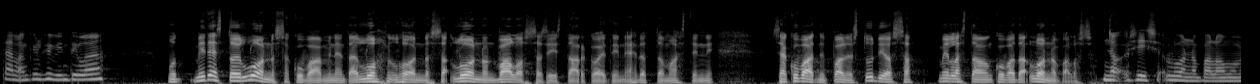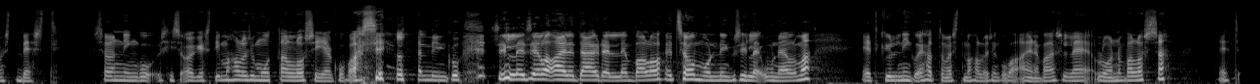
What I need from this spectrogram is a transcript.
Täällä on kyllä hyvin tilaa. Mutta miten toi luonnossa kuvaaminen, tai luon, luonnossa, luonnon valossa siis tarkoitin ehdottomasti, niin sä kuvaat nyt paljon studiossa. Millaista on kuvata luonnonvalossa? No siis luonnonvalo on mun mielestä best. Se on niinku, siis oikeasti, mä haluaisin muuttaa losia kuvaa siellä, niinku, silleen siellä on aina täydellinen valo, että se on mun niinku, sille unelma. Että kyllä niinku, ehdottomasti mä haluaisin kuvaa aina vaan sille luonnonvalossa, että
